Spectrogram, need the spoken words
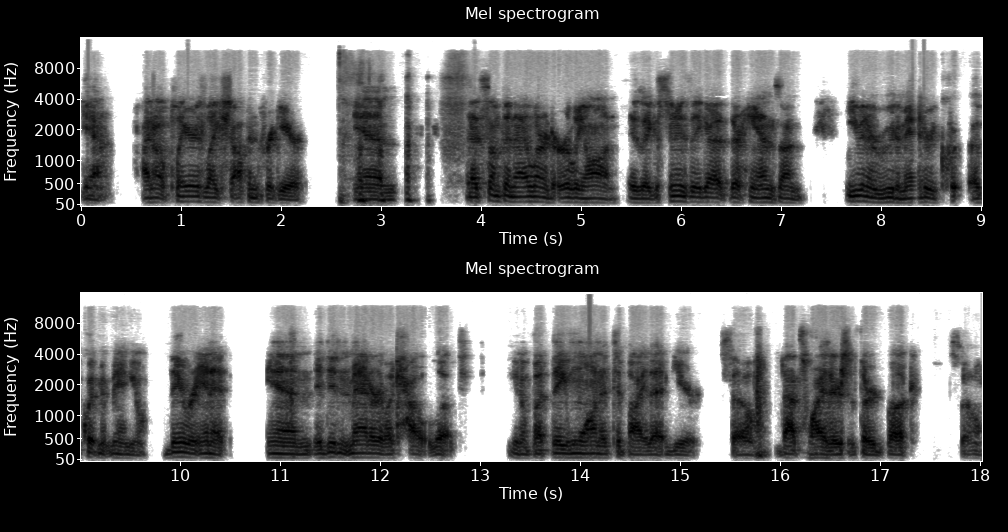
yeah i know players like shopping for gear and that's something i learned early on is like as soon as they got their hands on even a rudimentary qu- equipment manual they were in it and it didn't matter like how it looked you know but they wanted to buy that gear so that's why there's a third book so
